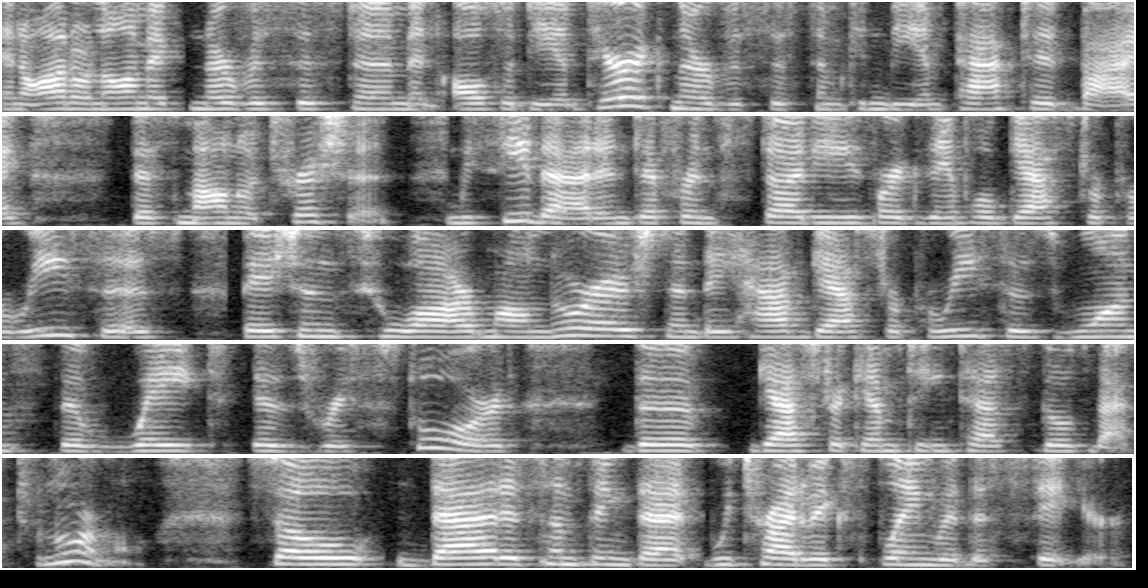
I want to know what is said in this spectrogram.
and autonomic nervous system and also the enteric nervous system can be impacted by this malnutrition. We see that in different studies. For example, gastroparesis, patients who are malnourished and they have gastroparesis, once the weight is restored, the gastric emptying test goes back to normal. So that is something that we try to explain with this figure.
